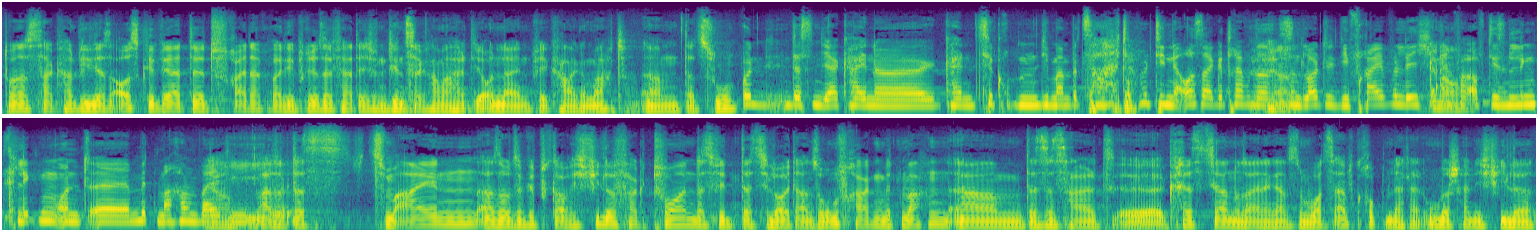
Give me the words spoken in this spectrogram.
Donnerstag haben die das ausgewertet, Freitag war die Präse fertig und Dienstag haben wir halt die Online-PK gemacht ähm, dazu. Und das sind ja keine, keine Zielgruppen, die man bezahlt, damit die eine Aussage treffen, sondern ja. das sind Leute, die freiwillig genau. einfach auf diesen Link klicken und äh, mitmachen, weil ja. die. Also das zum einen, also da gibt es, glaube ich, viele Faktoren, dass wir, dass die Leute an so Umfragen mitmachen. Ähm, das ist halt äh, Christian und seine ganzen WhatsApp-Gruppen. Der hat halt unwahrscheinlich viele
